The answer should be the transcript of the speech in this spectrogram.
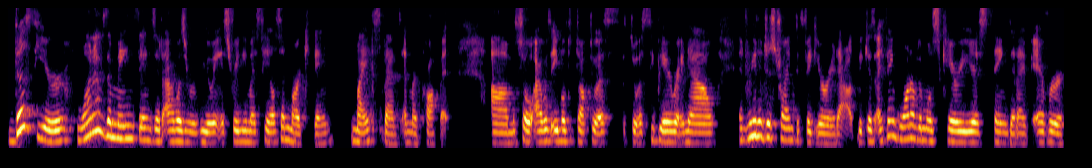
this year, one of the main things that I was reviewing is really my sales and marketing, my expense, and my profit. Um, so I was able to talk to a, to a CPA right now and really just trying to figure it out because I think one of the most scariest thing that I've ever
